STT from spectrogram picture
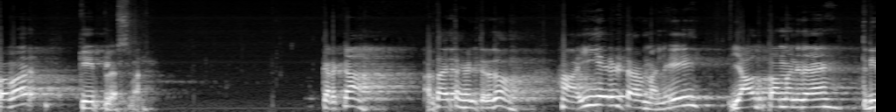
power k plus one ಕರೆಕ್ಟಾ ಅರ್ಥ ಆಯ್ತಾ ಹೇಳ್ತಿರೋದು? ಹಾ, ಈ ಎರಡು ಟರ್ಮ್ ಅಲ್ಲಿ ಯಾವ್ದು ಕಾಮನ್ ಇದೆ? Three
